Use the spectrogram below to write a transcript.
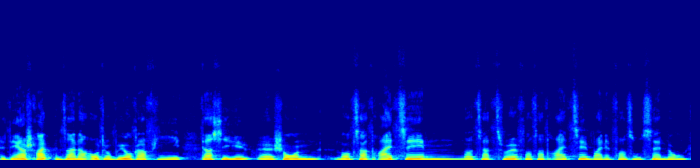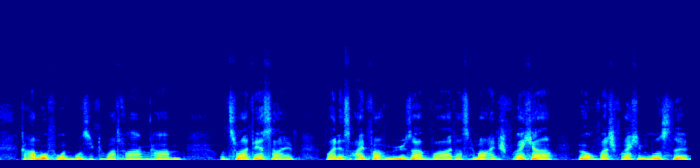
Der schreibt in seiner Autobiografie, dass sie äh, schon 1913, 1912, 1913 bei den Versuchssendungen Grammophonmusik übertragen haben. Und zwar deshalb, weil es einfach mühsam war, dass immer ein Sprecher irgendwas sprechen musste.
